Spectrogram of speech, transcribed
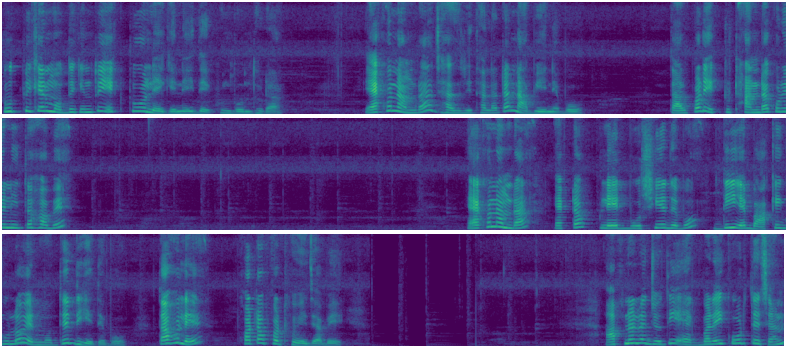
টুথপিকের মধ্যে কিন্তু একটুও লেগে নেই, দেখুন বন্ধুরা। এখন আমরা ঝাঁঝরি থালাটা নাবিয়ে নেব। তারপর একটু ঠান্ডা করে নিতে হবে। এখন আমরা একটা প্লেট বসিয়ে দেব, দিয়ে বাকিগুলো এর মধ্যে দিয়ে দেব। তাহলে ফটাফট হয়ে যাবে। আপনারা যদি একবারেই করতে চান,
